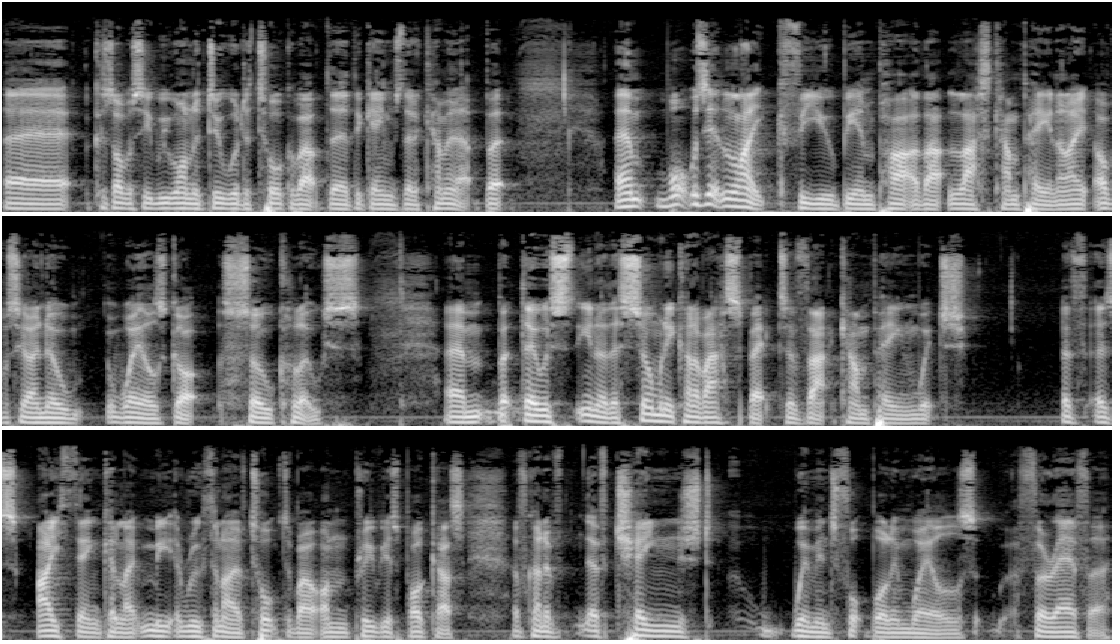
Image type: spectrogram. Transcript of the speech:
because obviously we want to do want to talk about the the games that are coming up. But um, what was it like for you being part of that last campaign? And I obviously I know Wales got so close, um, but there was you know there's so many kind of aspects of that campaign which. Have, as I think, and like me, Ruth and I have talked about on previous podcasts, have kind of have changed women's football in Wales forever.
